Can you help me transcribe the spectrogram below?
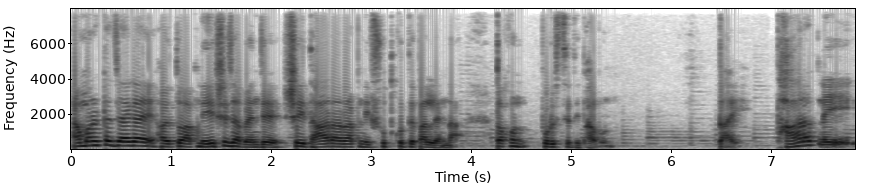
এমন একটা জায়গায় হয়তো আপনি এসে যাবেন যে সেই ধার আর আপনি শোধ করতে পারলেন না। তখন পরিস্থিতি ভাবুন। তাই ধার আপনি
